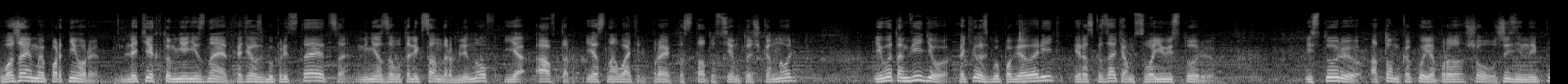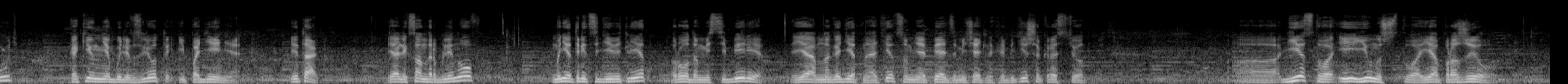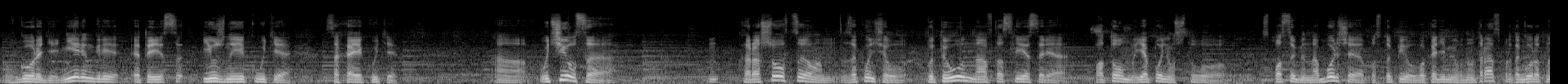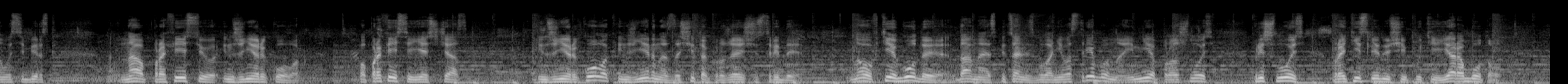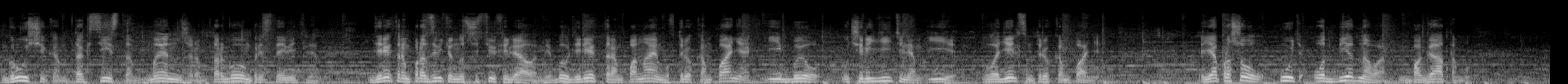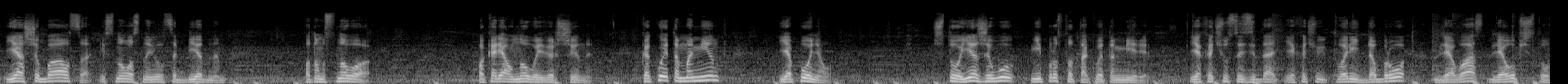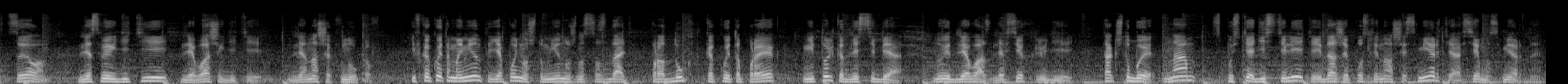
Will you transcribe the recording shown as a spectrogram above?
Уважаемые партнеры, для тех, кто меня не знает, хотелось бы представиться. Меня зовут Александр Блинов, я автор и основатель проекта «Статус 7.0». И в этом видео хотелось бы поговорить и рассказать вам свою историю. Историю о том, какой я прошел жизненный путь, какие у меня были взлеты и падения. Итак, я Александр Блинов, мне 39 лет, родом из Сибири. Я многодетный отец, у меня 5 замечательных ребятишек растет. Детство и юношество я прожил в городе Нерингре, это Южная Якутия, Саха-Якутия. Учился хорошо в целом, закончил ПТУ на автослесаря. Потом я понял, что способен на большее, поступил в Академию водного транспорта, город Новосибирск, на профессию инженер-эколог. По профессии я сейчас инженер-эколог, инженерная защита окружающей среды. Но в те годы данная специальность была не востребована, и мне пришлось, пришлось пройти следующие пути. Я работал грузчиком, таксистом, менеджером, торговым представителем, директором по развитию над шестью филиалами, был директором по найму в трех компаниях и был учредителем и владельцем трех компаний. Я прошел путь от бедного к богатому. Я ошибался и снова становился бедным. Потом снова покорял новые вершины. В какой-то момент я понял, что я живу не просто так в этом мире. Я хочу созидать, я хочу творить добро для вас, для общества в целом, для своих детей, для ваших детей, для наших внуков. И в какой-то момент я понял, что мне нужно создать продукт, какой-то проект не только для себя, но и для вас, для всех людей. Так, чтобы нам спустя десятилетия и даже после нашей смерти, а все мы смертные,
